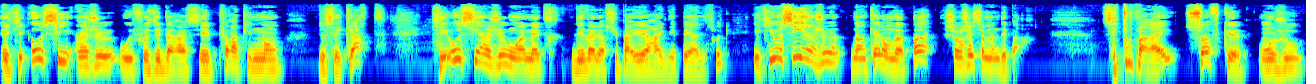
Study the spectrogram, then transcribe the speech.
Et qui est aussi un jeu où il faut se débarrasser plus rapidement de ses cartes, qui est aussi un jeu où on va mettre des valeurs supérieures avec des paires, des trucs, et qui est aussi un jeu dans lequel on va pas changer sa main de départ. C'est tout pareil, sauf que on joue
